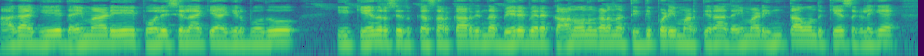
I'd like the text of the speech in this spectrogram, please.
ಹಾಗಾಗಿ ದಯಮಾಡಿ ಪೊಲೀಸ್ ಇಲಾಖೆ ಆಗಿರ್ಬೋದು ಈ ಕೇಂದ್ರ ಸರ್ಕ- ಸರ್ಕಾರದಿಂದ ಬೇರೆ ಬೇರೆ ಕಾನೂನುಗಳನ್ನು ತಿದ್ದುಪಡಿ ಮಾಡ್ತೀರಾ? ದಯಮಾಡಿ ಇಂಥ ಒಂದು ಕೇಸ್ಗಳಿಗೆ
